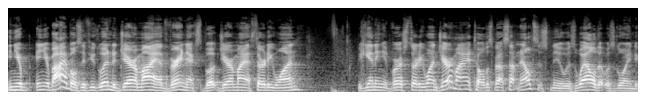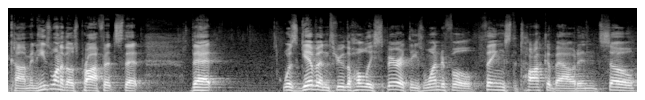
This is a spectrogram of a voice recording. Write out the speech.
In your, in your Bibles, if you go into Jeremiah, the very next book, Jeremiah 31, beginning at verse 31, Jeremiah told us about something else that's new as well that was going to come. And he's one of those prophets that, that was given through the Holy Spirit these wonderful things to talk about. And so,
